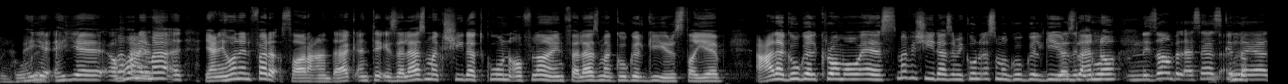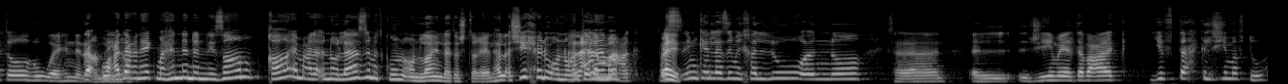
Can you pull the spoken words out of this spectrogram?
من جوجل هي هي ما هون. ما يعني هون الفرق صار عندك أنت إذا لازمك شيء لتكون offline فلازمك Google Gears طيب على Google Chrome OS ما في شيء لازم يكون اسمه Google Gears لازم لأنه يكون النظام بالأساس كلياته هو هن لا. وعدا عن هيك ما هن النظام قائم على إنه لازم تكون اونلاين لتشتغل هلأ شيء حلو إنه أنت أنا لما معك بس إيه. يمكن لازم يخلوه إنه مثلا ال- ال Gmail تبعك يفتح كل شيء مفتوح.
